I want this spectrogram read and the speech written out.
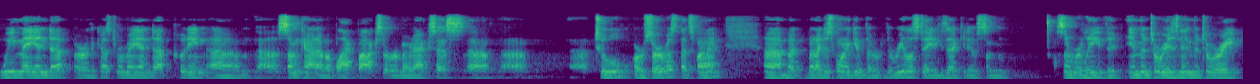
we may end up, or the customer may end up putting um, uh, some kind of a black box or remote access uh, uh tool or service. That's fine. Uh, but but I just want to give the, the real estate executive some some relief that inventory is an inventory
